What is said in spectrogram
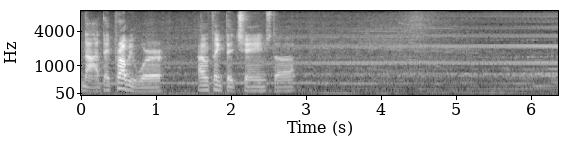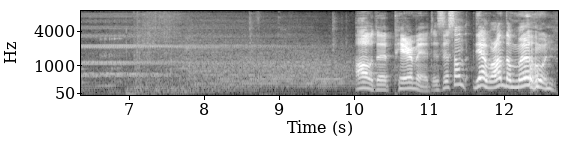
Nah, they probably were. I don't think they changed that. Oh, the pyramid. Is this on... Yeah, we're on the moon!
